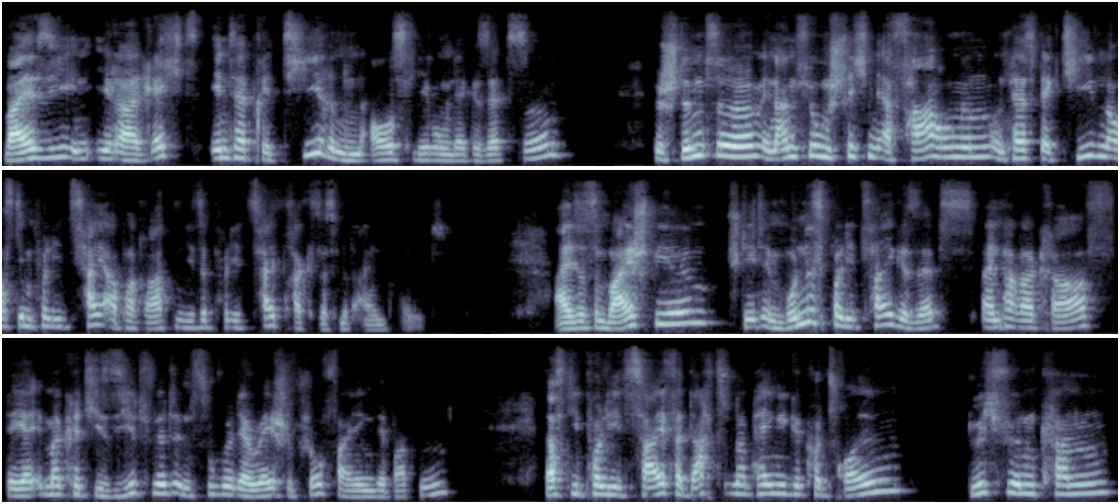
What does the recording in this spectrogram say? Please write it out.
Weil sie in ihrer rechtsinterpretierenden Auslegung der Gesetze bestimmte, in Anführungsstrichen, Erfahrungen und Perspektiven aus dem Polizeiapparat in diese Polizeipraxis mit einbringt. Also zum Beispiel steht im Bundespolizeigesetz ein Paragraph, der ja immer kritisiert wird im Zuge der Racial Profiling-Debatten, dass die Polizei verdachtsunabhängige Kontrollen durchführen kann,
